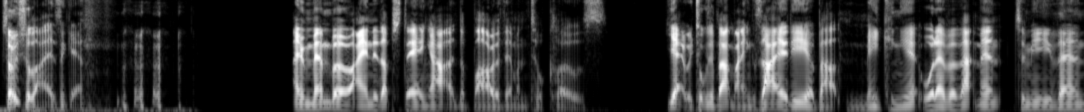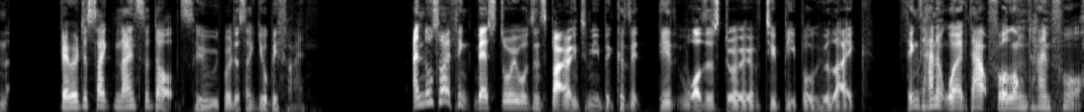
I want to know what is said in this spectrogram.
socialize again. I remember I ended up staying out at the bar with them until close. Yeah, we talked about my anxiety, about making it, whatever that meant to me then they were just like nice adults who were just like, you'll be fine. And also, I think their story was inspiring to me because it did was a story of two people who like things hadn't worked out for a long time for,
